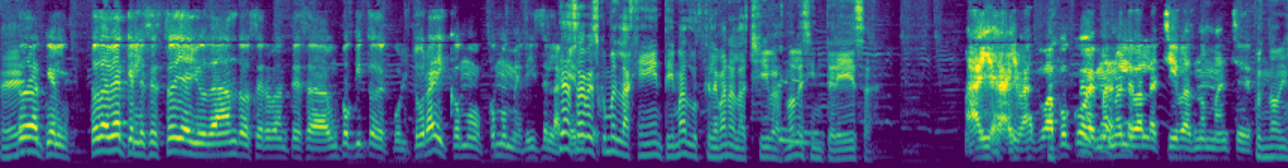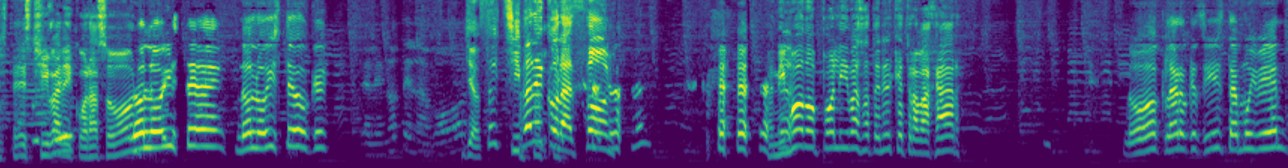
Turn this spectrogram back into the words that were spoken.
¿Eh? Todavía que, todavía que les estoy ayudando, Cervantes, a un poquito de cultura y cómo, cómo me dice la Ya gente. sabes cómo es la gente, y más los que le van a las chivas, no les interesa. Ay, ay, ¿a poco Emanuel le va a las chivas? No manches. Pues no, es chiva Sí. de corazón. ¿No lo oíste? ¿No lo oíste o qué? Yo soy chiva de corazón. Ni modo, Poli, vas a tener que trabajar. No, claro que sí, está muy bien.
